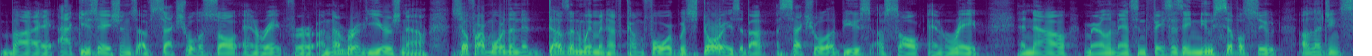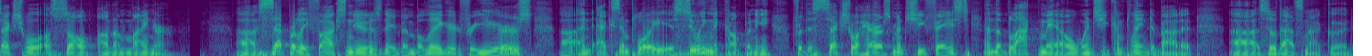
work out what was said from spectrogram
by accusations of sexual assault and rape for a number of years now. So far, more than a dozen women have come forward with stories about sexual abuse, assault, and rape. And now Marilyn Manson faces a new civil suit alleging sexual assault on a minor. Uh, separately, Fox News, they've been beleaguered for years. Uh, an ex employee is suing the company for the sexual harassment she faced and the blackmail when she complained about it. Uh, so that's not good.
